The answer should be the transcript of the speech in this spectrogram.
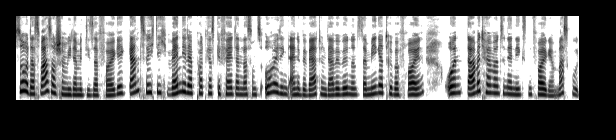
So, das war's auch schon wieder mit dieser Folge. Ganz wichtig, wenn dir der Podcast gefällt, dann lass uns unbedingt eine Bewertung da. Wir würden uns da mega drüber freuen. Und damit hören wir uns in der nächsten Folge. Mach's gut.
